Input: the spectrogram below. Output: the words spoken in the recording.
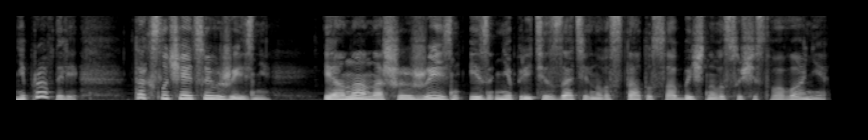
Не правда ли? Так случается и в жизни – и она, наша жизнь из непритязательного статуса обычного существования,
